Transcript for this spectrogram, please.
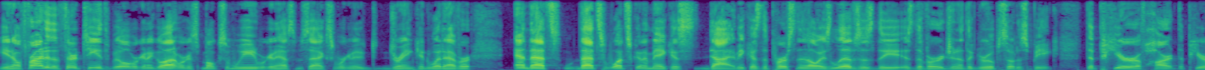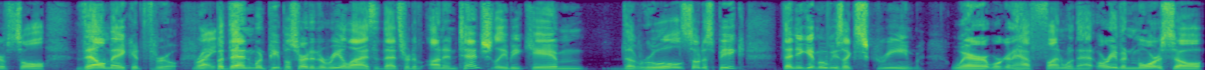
You know, Friday the 13th, well, we're going to go out and we're going to smoke some weed, we're going to have some sex, we're going to drink and whatever. And that's that's what's going to make us die because the person that always lives is the is the virgin of the group, so to speak, the pure of heart, the pure of soul. They'll make it through, Right. But then when people started to realize that that sort of unintentionally became the rule so to speak, then you get movies like Scream, where we're going to have fun with that. Or even more so,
